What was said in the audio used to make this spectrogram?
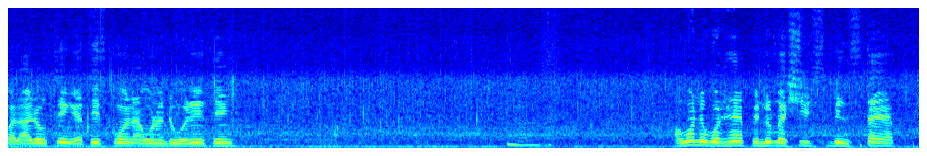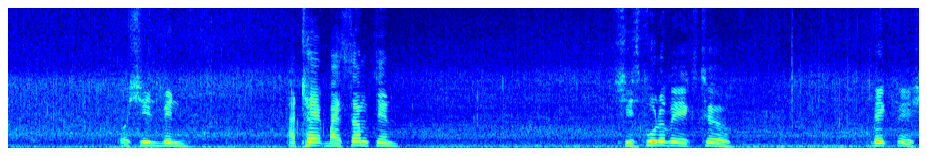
but I don't think at this point I want to do anything. I wonder what happened. Look like she's been stabbed or she's been attacked by something. She's full of eggs too. Big fish.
